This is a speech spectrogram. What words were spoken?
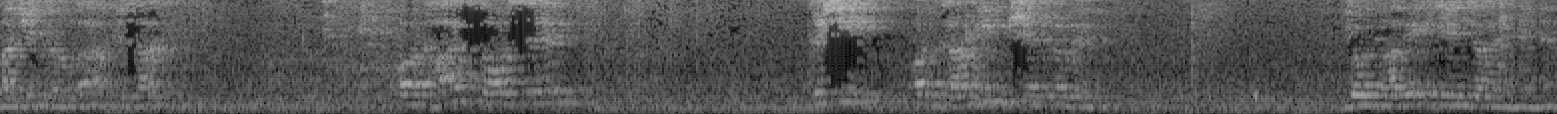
बातचीत करूँगा आपके साथ। और खास तौर से कृषि और ग्रामीण क्षेत्र में जो दावे किए जा रहे हैं,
